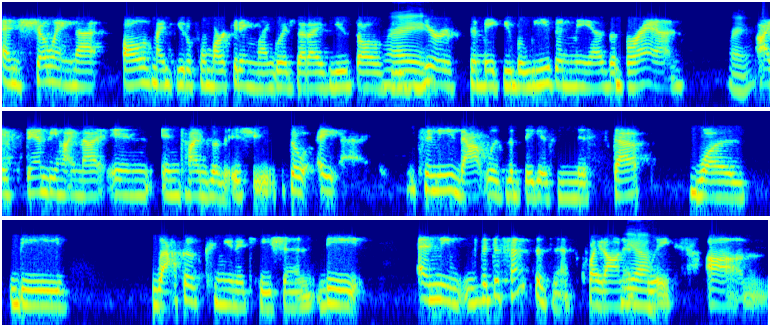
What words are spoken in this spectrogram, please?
and showing that all of my beautiful marketing language that I've used all of right. these years to make you believe in me as a brand. Right. I stand behind that in in times of issues. So I, to me, that was the biggest misstep was the lack of communication, the and the, the defensiveness, quite honestly, yeah. um,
